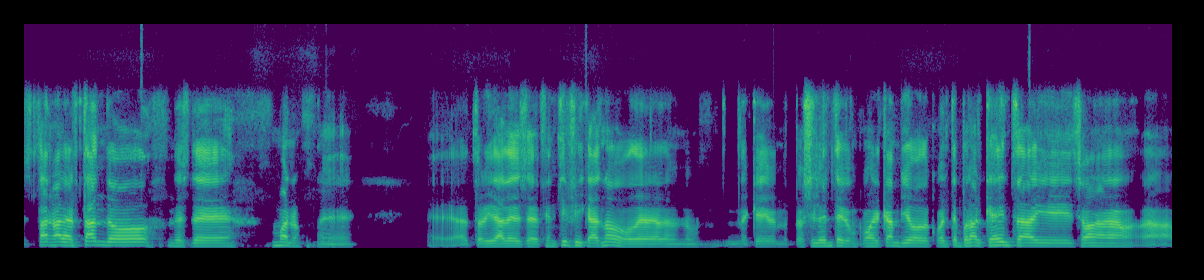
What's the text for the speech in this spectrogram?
están alertando desde, bueno, eh, eh, autoridades eh, científicas, ¿no? De, que posiblemente con, el cambio, con el temporal que entra y se van a,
